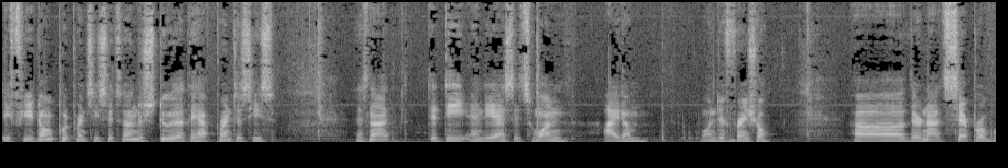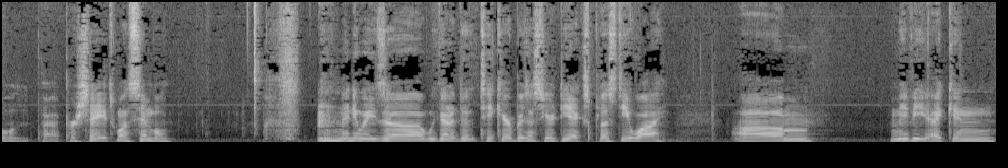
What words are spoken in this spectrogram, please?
if you don't put parentheses, it's understood that they have parentheses. It's not the d and the s. It's one item, one differential. Uh, they're not separable per se. It's one symbol. Anyways, uh, we gotta do take care of business here. dx plus dy. Um, maybe I can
